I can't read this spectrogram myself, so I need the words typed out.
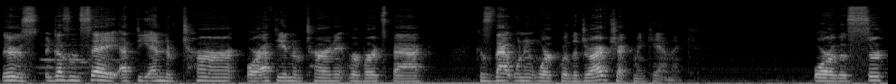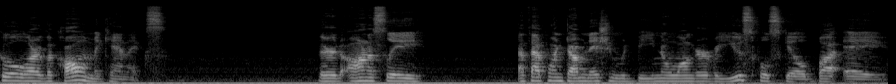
There's, it doesn't say at the end of turn, or at the end of turn it reverts back, because that wouldn't work with the drive check mechanic. Or the circle or the column mechanics. There'd honestly, at that point, domination would be no longer of a useful skill, but a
